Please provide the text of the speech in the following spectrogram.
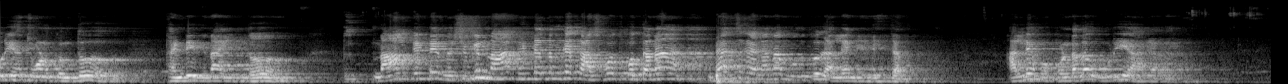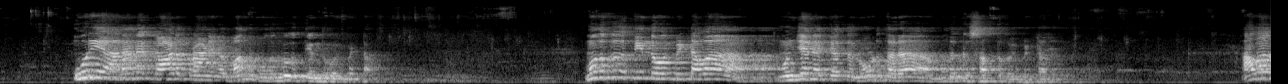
ಉರಿ ಹಚ್ಕೊಂಡು ಕುಂತು, ಥಂಡಿ ದಿನ ಇತ್ತು. ನಾಲ್ಕು ಗಂಟೆ ನಸುಕಿನ ನಾಲ್ಕು ಗಂಟೆ ತನಕ ಕಾಸ್ಕೋತ ಕೂತಾನ ಬೆಚ್ಚಗಾಗನ ಮುದುಕಗೆ ಅಲ್ಲೇ ನಿಂತಿರ್ತಾನ ಅಲ್ಲೇ ಮಕ್ಕೊಂಡದ ಉರಿ ಆಗ್ಯಾದ. ಉರಿ ಅರಣ ಕಾಡು ಪ್ರಾಣಿಗಳು ಬಂದು ಮುದುಕು ತಿಂದು ಹೋಗ್ಬಿಟ್ಟವ. ಮುದುಕು ತಿಂದು ಹೋಗ್ಬಿಟ್ಟವ, ಮುಂಜಾನೆ ತೆದ್ದು ನೋಡ್ತಾರ ಮುದುಕ ಸತ್ತು ಹೋಗ್ಬಿಟ್ಟದ. ಅವಾಗ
